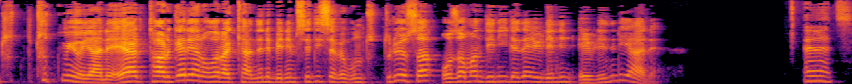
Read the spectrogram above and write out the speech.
tut- tutmuyor yani. Eğer Targaryen olarak kendini benimsediyse ve bunu tutturuyorsa o zaman Dany ile de evlenir, evlenir yani. Evet.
